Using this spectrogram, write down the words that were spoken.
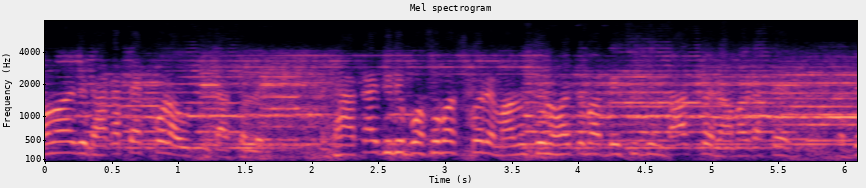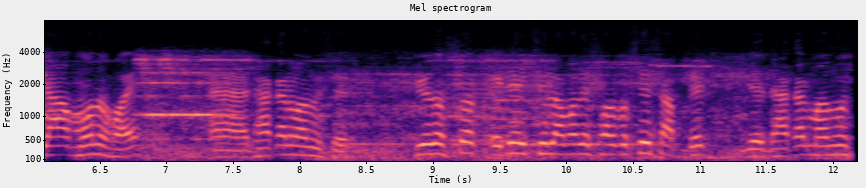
মনে হয় যে ঢাকা ত্যাগ করা উচিত আসলে। ঢাকায় যদি বসবাস করে, মানুষজন হয়তো বা বেশি দিন বাঁচবে না, আমার কাছে যা মনে হয় ঢাকার মানুষের। প্রিয় দর্শক এটাই ছিল আমাদের সর্বশেষ আপডেট যে ঢাকার মানুষ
